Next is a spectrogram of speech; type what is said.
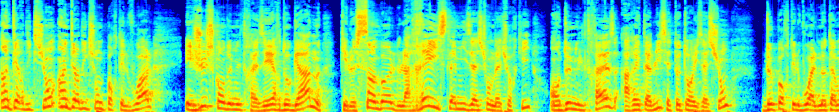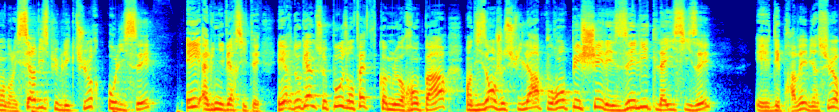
interdiction, interdiction de porter le voile. Et jusqu'en 2013. Et Erdogan, qui est le symbole de la réislamisation de la Turquie, en 2013 a rétabli cette autorisation de porter le voile, notamment dans les services publics turcs, au lycée et à l'université. Et Erdogan se pose en fait comme le rempart en disant je suis là pour empêcher les élites laïcisées et dépravées bien sûr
